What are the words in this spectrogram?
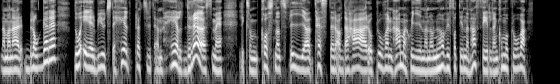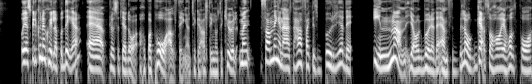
när man är bloggare, då erbjuds det helt plötsligt en hel drös med liksom kostnadsfria tester av det här och prova den här maskinen och nu har vi fått in den här filen, kom och prova. Och jag skulle kunna skylla på det, eh, plus att jag då hoppar på allting, jag tycker allting låter kul. Men sanningen är att det här faktiskt började innan jag började ens blogga, så har jag hållit på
